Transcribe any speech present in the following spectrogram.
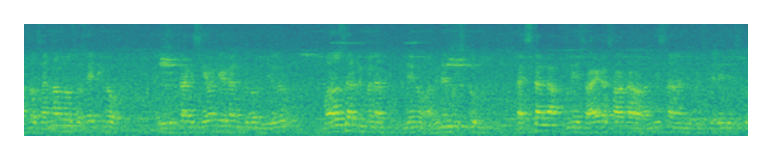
అసలు సంఘంలో సొసైటీలో ఇట్లాంటి సేవ చేయడానికి ఎవరు మరోసారి మిమ్మల్ని నేను అభినందిస్తూ ఖచ్చితంగా మీ సహాయక సహకారాలు అందిస్తానని చెప్పేసి తెలియజేస్తూ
